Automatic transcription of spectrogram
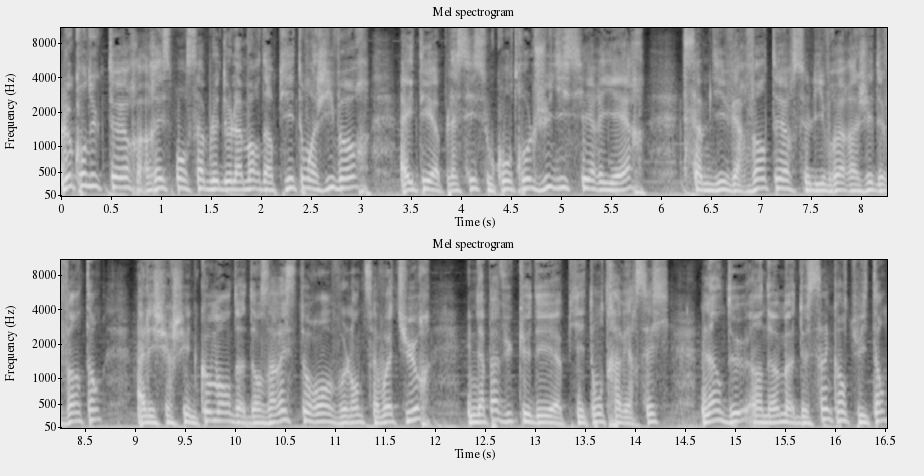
Le conducteur responsable de la mort d'un piéton à Givors a été placé sous contrôle judiciaire hier. Samedi vers 20h, ce livreur âgé de 20 ans allait chercher une commande dans un restaurant au volant de sa voiture. Il n'a pas vu que des piétons traverser. L'un d'eux, un homme de 58 ans,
